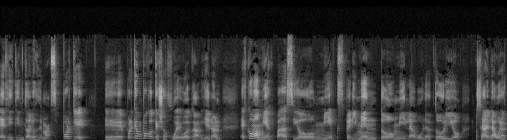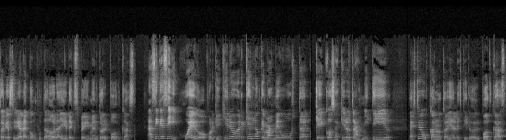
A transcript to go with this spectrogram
es distinto a los demás. ¿Por qué? Eh, porque un poco que yo juego acá, ¿vieron? Es como mi espacio, mi experimento, mi laboratorio. O sea, el laboratorio sería la computadora y el experimento el podcast. Así que sí, juego, porque quiero ver qué es lo que más me gusta, qué cosas quiero transmitir. Estoy buscando todavía el estilo del podcast.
